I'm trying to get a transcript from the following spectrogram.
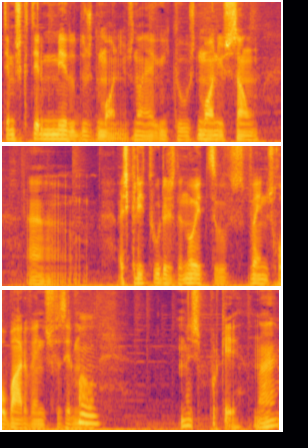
temos que ter medo dos demónios, não é? E que os demónios são ah, as criaturas da noite, vêm-nos roubar, vêm-nos fazer mal. Hum. Mas porquê, não é?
